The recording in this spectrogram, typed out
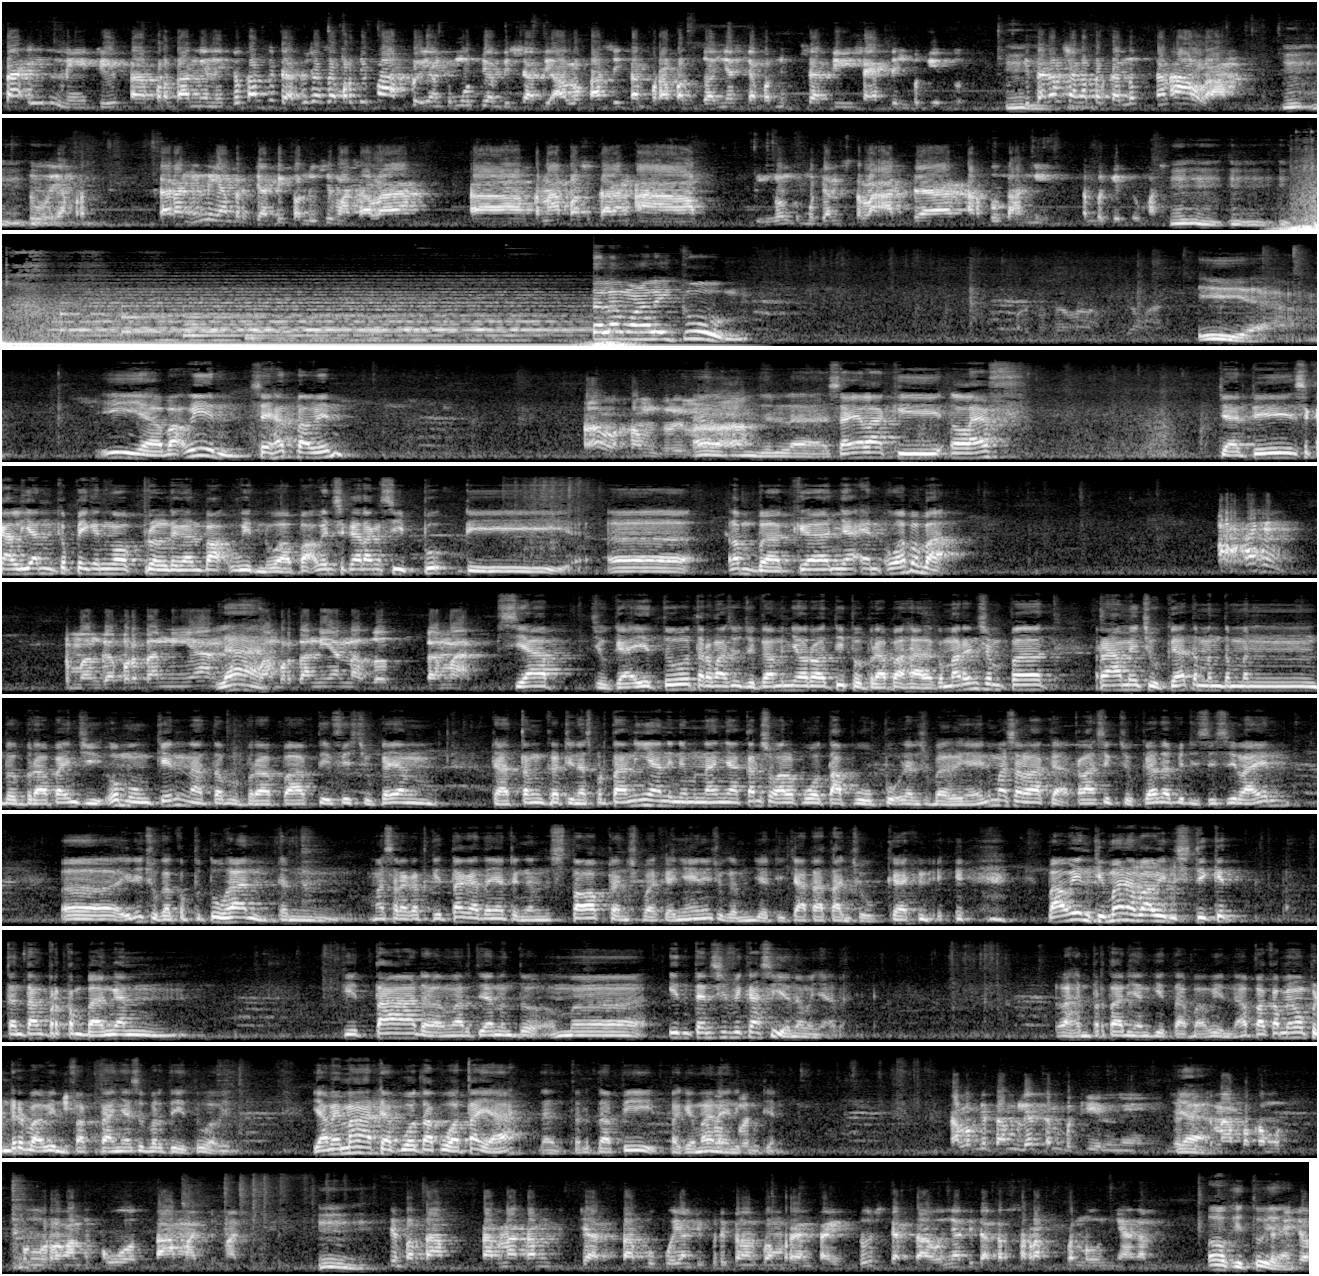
kita ini di uh, pertanian itu kan tidak bisa seperti pabrik yang kemudian bisa dialokasikan berapa setiap hari bisa di setting begitu. Mm-mm. Kita kan sangat tergantung dengan alam. Mm-mm. Itu yang per- sekarang ini yang terjadi kondisi masalah uh, kenapa sekarang uh, bingung kemudian setelah ada kartu tani kan begitu mas. Mm-mm. Assalamualaikum. Iya. Iya, Pak Win. Sehat, Pak Win? Alhamdulillah. Alhamdulillah. Saya lagi live. Jadi sekalian kepingin ngobrol dengan Pak Win. Wah, Pak Win sekarang sibuk di eh, lembaganya NU apa, Pak? Lembaga pertanian, Lah. Bank pertanian atau sama Siap. Juga itu termasuk juga menyoroti beberapa hal. Kemarin sempat rame juga teman-teman beberapa NGO mungkin atau beberapa aktivis juga yang datang ke dinas pertanian ini menanyakan soal kuota pupuk dan sebagainya. Ini masalah agak klasik juga tapi di sisi lain eh, ini juga kebutuhan dan masyarakat kita katanya dengan stok dan sebagainya ini juga menjadi catatan juga ini. Pak Win gimana Pak Win sedikit tentang perkembangan kita dalam artian untuk mengintensifikasi ya namanya apa? Lahan pertanian kita Pak Win. Apakah memang benar Pak Win faktanya seperti itu Pak Win? Ya memang ada kuota-kuota ya, dan tetapi bagaimana ini kemudian? kalau kita melihat kan begini, Ya. jadi kenapa kamu pengurangan kuota macam-macam? Hmm. Yang pertama, karena kan jatah buku yang diberikan oleh pemerintah itu setiap tahunnya tidak terserap penuhnya kan. Oh gitu ya. Jadi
